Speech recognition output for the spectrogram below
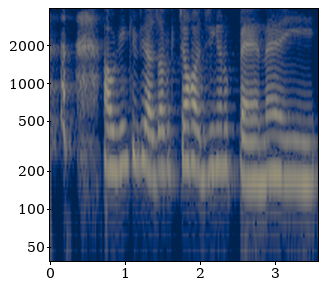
alguém que viajava que tinha rodinha no pé, né? E,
